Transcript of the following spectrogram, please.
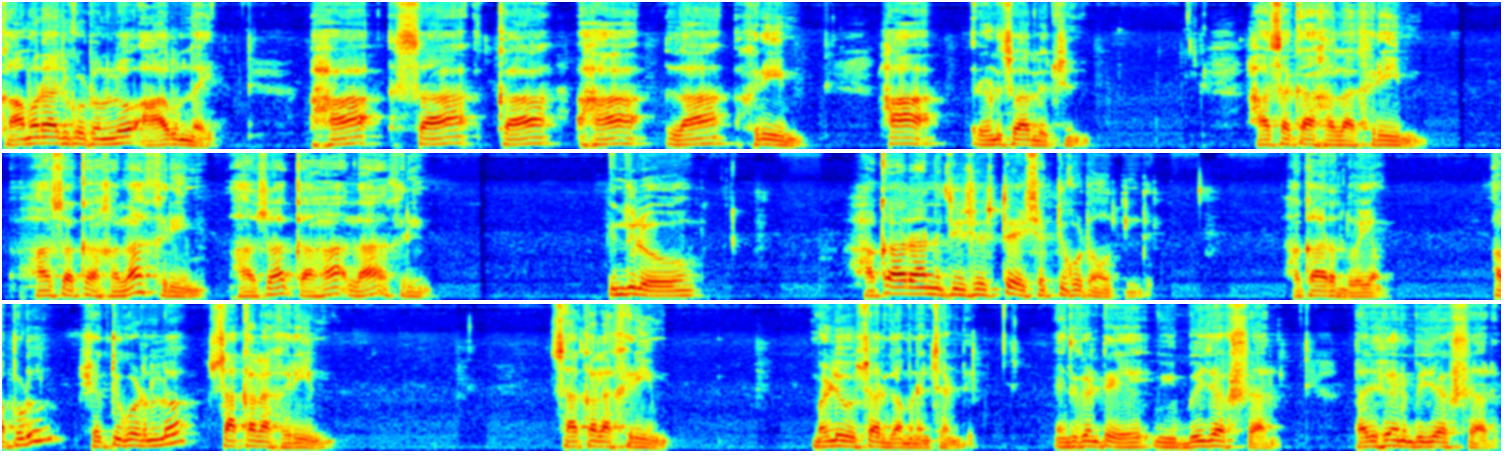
కామరాజకూటంలో ఆరు ఆరున్నాయి హ స క హ ల హ్రీం. హ రెండుసార్లు వచ్చింది. హస కహ ల హ్రీం. హసక ల హ్రీం. హస కహ ల హ్రీం. ఇందులో హకారాన్ని తీసేస్తే శక్తికూటం అవుతుంది. హకార ద్వయం. అప్పుడు శక్తికూటంలో సకల హ్రీం. సకల హ్రీం. మళ్ళీ ఒకసారి గమనించండి. ఎందుకంటే ఈ బీజాక్షరాలు పదిహేను బీజాక్షరాలు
